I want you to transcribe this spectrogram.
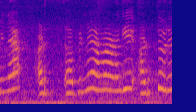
പിന്നെ അടു പിന്നെ ഞങ്ങളാണെങ്കിൽ അടുത്തൊരു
